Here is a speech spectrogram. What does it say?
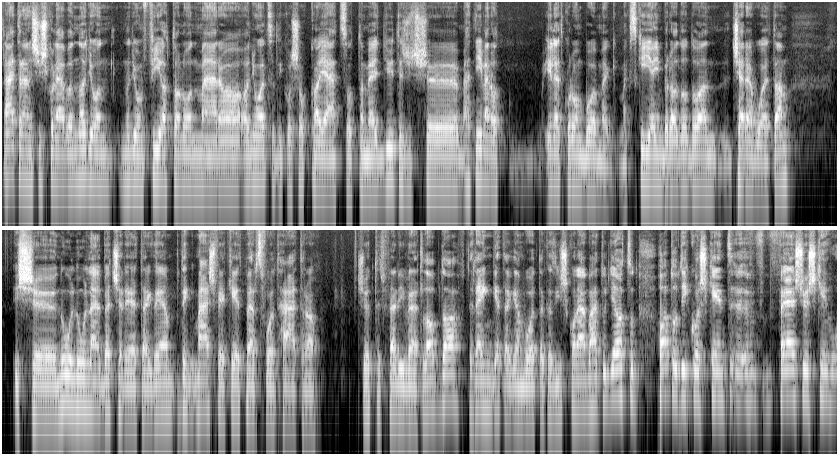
általános iskolában nagyon, nagyon fiatalon már a, a nyolcadikosokkal játszottam együtt, és, és hát nyilván ott életkoromból, meg, meg szkijeimből adódóan csere voltam, és 0-0-nál becseréltek, de ilyen másfél-két perc volt hátra. És jött egy felívelt labda, rengetegen voltak az iskolában, hát ugye azt, hatodikosként, felsősként, wow,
